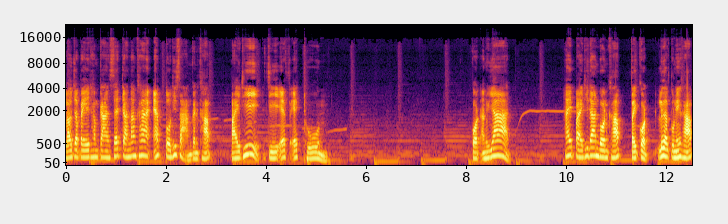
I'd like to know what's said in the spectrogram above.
เราจะไปทำการเซตการตั้งค่าแอปตัวที่ 3 กันครับ ไปที่ GFX Tune กดอนุญาต ให้ไปที่ด้านบนครับ ไปกดเลือกตรงนี้ครับ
